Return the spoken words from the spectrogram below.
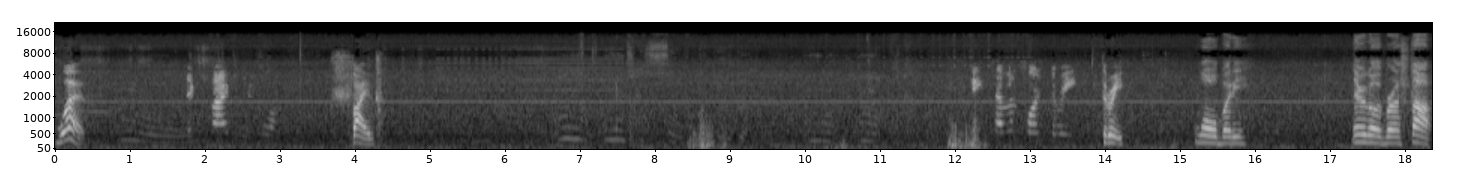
What? Five. Eight three. Three. Whoa, buddy. There we go, bro. Stop.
